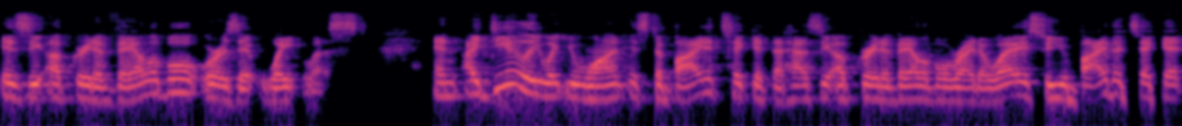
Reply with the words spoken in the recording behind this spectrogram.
is the upgrade available or is it waitlist and ideally, what you want is to buy a ticket that has the upgrade available right away. So you buy the ticket,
